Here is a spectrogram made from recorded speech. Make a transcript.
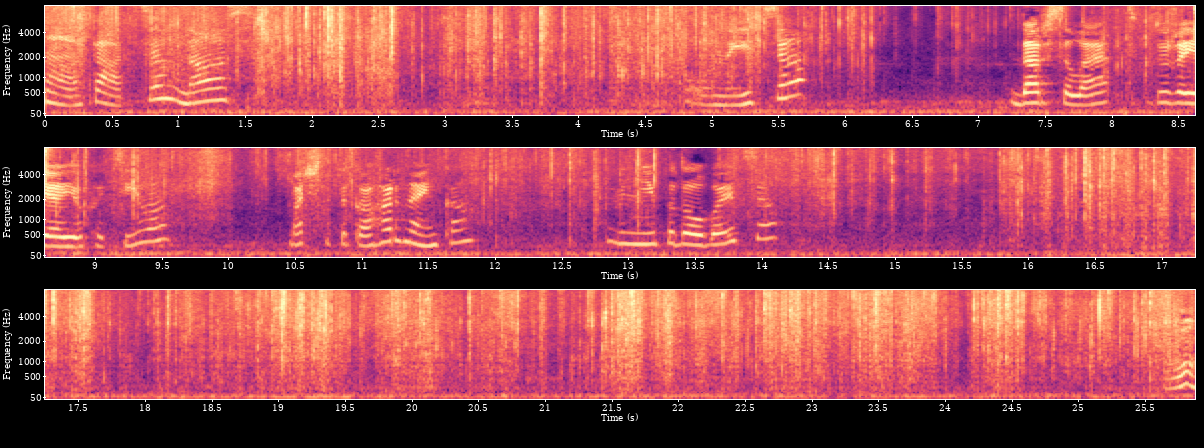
Ага, так, це в нас полуниця. Дар Select. Дуже я її хотіла. Бачите, така гарненька. Мені подобається. О!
